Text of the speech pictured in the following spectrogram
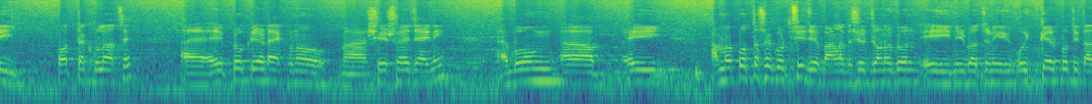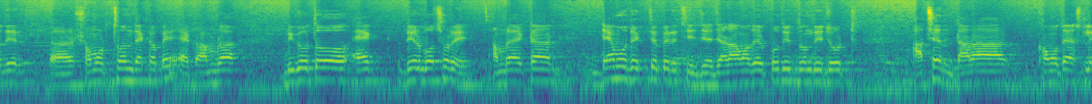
এই পথটা খোলা আছে। এই প্রক্রিয়াটা এখনও শেষ হয়ে যায়নি। এবং এই আমরা প্রত্যাশা করছি যে বাংলাদেশের জনগণ এই নির্বাচনী ঐক্যের প্রতি তাদের সমর্থন দেখাবে। আমরা বিগত এক, দেড় বছরে আমরা একটা ডেমো দেখতে পেরেছি যে যারা আমাদের প্রতিদ্বন্দ্বী জোট আছেন, তারা ক্ষমতায় আসলে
